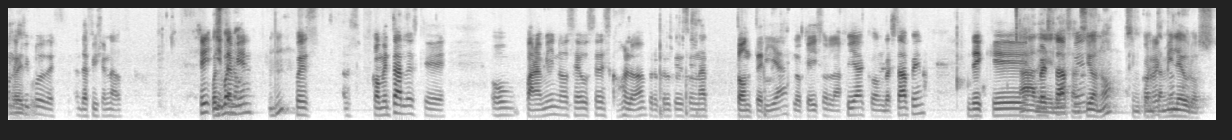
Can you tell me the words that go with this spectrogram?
un equipo de, aficionados. Sí, pues y también, pues, comentarles que, para mí, no sé ustedes cómo lo van, pero creo que es una tontería lo que hizo la FIA con Verstappen, de que ah, de la sanción, ¿no? 50 mil euros.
